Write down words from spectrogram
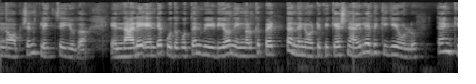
എന്ന ഓപ്ഷൻ ക്ലിക്ക് ചെയ്യുക. എന്നാലേ എന്റെ പുതുപുത്തൻ വീഡിയോ നിങ്ങൾക്ക് പെട്ടെന്ന് നോട്ടിഫിക്കേഷനായി ലഭിക്കുകയുള്ളൂ. താങ്ക്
